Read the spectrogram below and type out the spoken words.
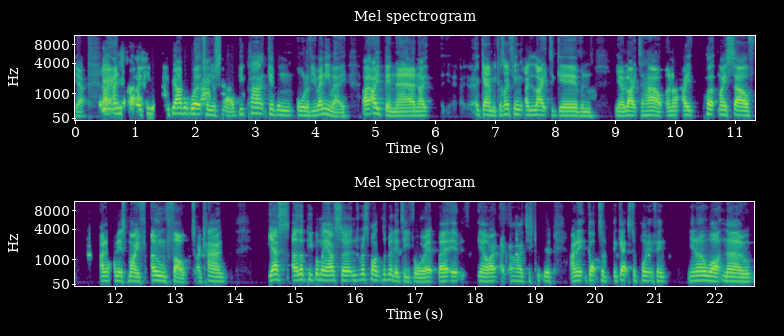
yeah. And if you, if you haven't worked on yourself, you can't give them all of you anyway. I, I've been there and I again because I think I like to give and you know like to help and I, I put myself and, and it's my own fault. I can't. Yes, other people may have certain responsibility for it, but it, you know, I, I, oh, I just keep it, and it got to, it gets to a point of think, you know what? No,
